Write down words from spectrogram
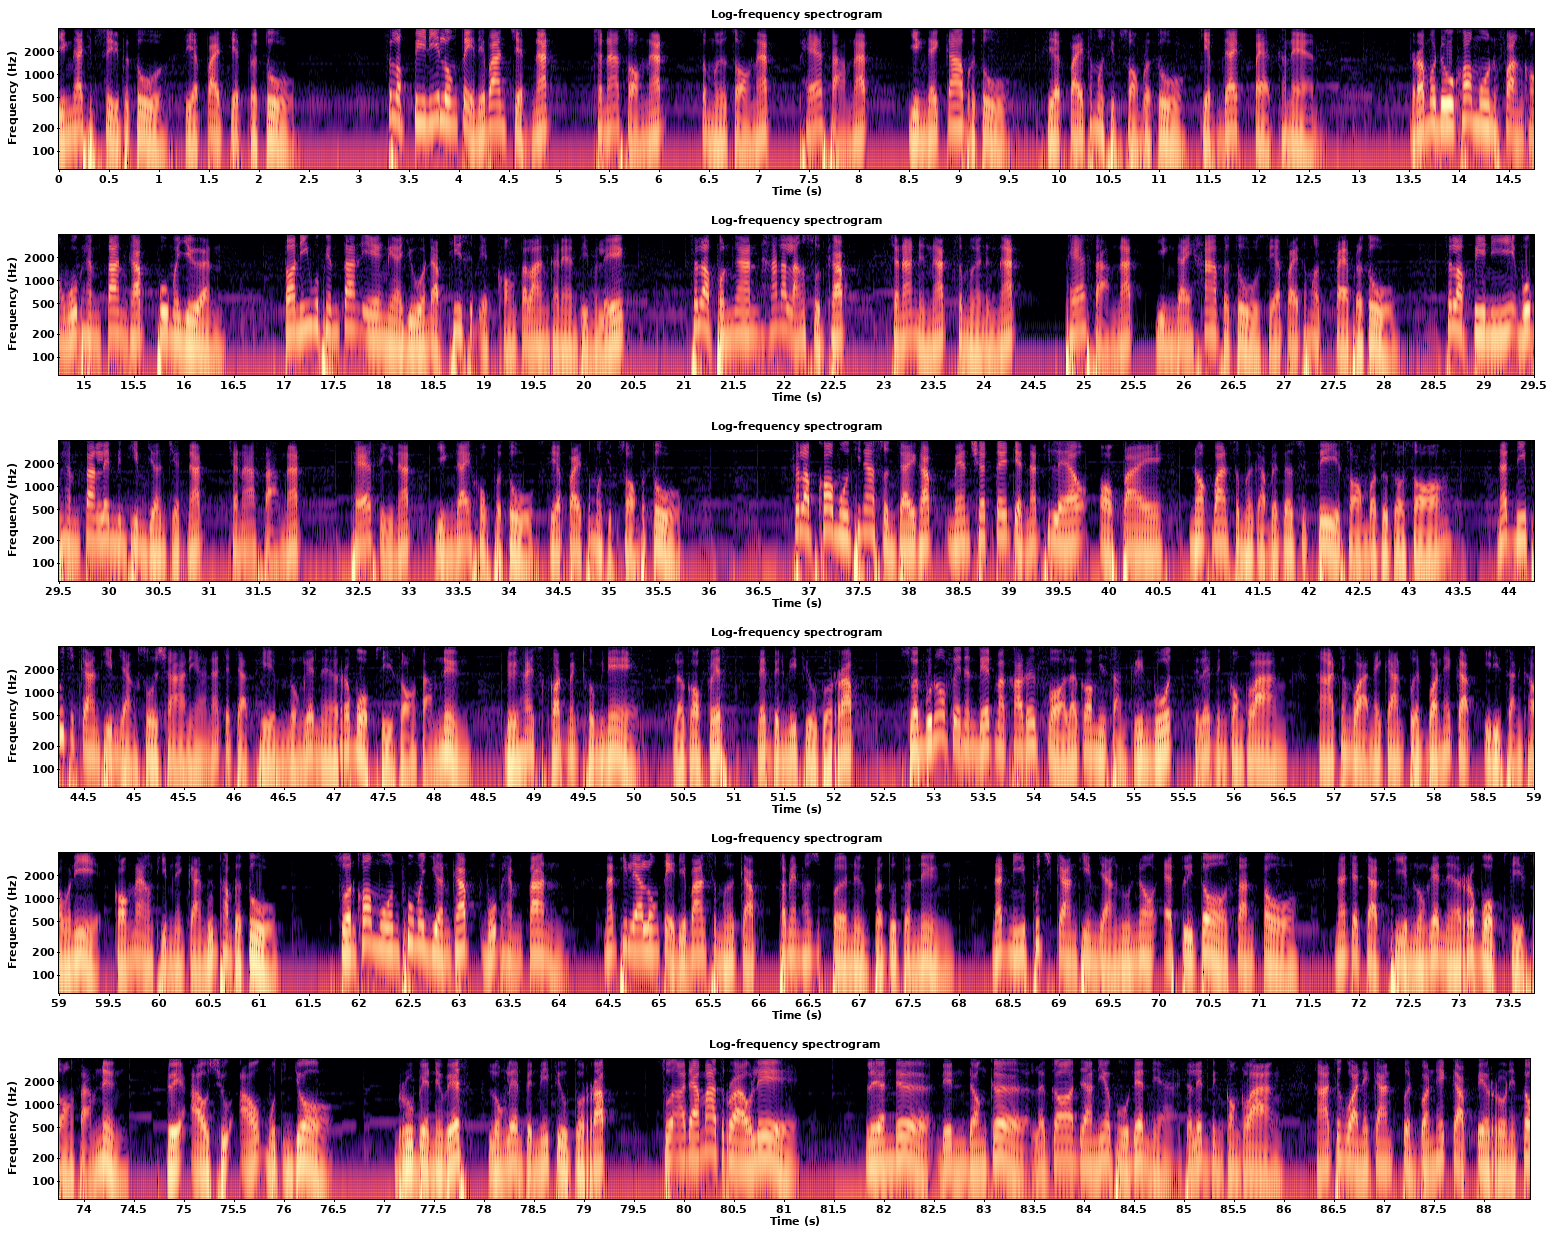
ยิงได้ 14 ประตู เสียไป 7 ประตูสำหรับปีนี้ลงเตะในบ้าน 7 นัด ชนะ 2 นัด เสมอ 2 นัด แพ้ 3 นัด ยิงได้ 9 ประตู เสียไปทั้งหมด 12 ประตู เก็บได้ 8 คะแนน เรามาดูข้อมูลฝั่งของวูฟแฮมตันครับ ผู้มาเยือน ตอนนี้วูฟแฮมตันเองเนี่ยอยู่อันดับที่ 11 ของตารางคะแนนพรีเมียร์ลีกสำหรับผลงาน5นัดหลังสุดครับ ชนะ 1 นัดเสมอ 1 นัด แพ้ 3 นัด ยิงได้ 5 ประตู เสียไปทั้งหมด 8 ประตูสำหรับปีนี้วูฟแฮมตันเล่นเป็นทีมเยือน 7 นัด ชนะ 3 นัด แพ้ 4 นัด ยิงได้ 6 ประตู เสียไปทั้งหมด 12 ประตู สำหรับข้อมูลที่น่าสนใจครับแมนเชสเตอร์เต็ดนัดที่แล้วออกไปนอกบ้านเสมอกับเลสเตอร์ซิตี้2ประตูต่อ 2 นัดนี้ผู้จัดการทีมอย่างโซชาเนี่ยน่าจะจัดทีมลงเล่นในระบบ 4-2-3-1 โดยให้สกอตต์แม็กโทมิเน่แล้วก็เฟรสเล่นเป็นมิดฟิลด์ตัวรับ ส่วนบูโน่เฟรนันเดสมาคาร์เรตฟอร์แล้วก็มีสันกรีนบูธจะเล่นเป็นกองกลาง หาจังหวะในการเปิดบอลให้กับอีดิสันคาวานี่กองหน้าของทีมในการลุ้นทำประตู ส่วนข้อมูลผู้มาเยือนครับวูฟแฮมตัน นัดที่แล้วลงเตะในบ้านเสมอกับทอมเนนฮอสเปอร์1ประตูต่อ1นัดนี้ผู้จัดการทีมอย่างนูโนเอปลิโตซานโตน่าจะจัดทีมลงเล่นในระบบ 4-2-3-1 โดยเอาชูอัลมูตินโยรูเบนเนเวสลงเล่นเป็นมิดฟิลด์ตัวรับ ส่วนอาดามาตราเล่เลนเดอร์เดนดองเกอร์แล้วก็ดานิเอลพูเดนเนี่ยจะเล่นเป็นกองกลาง หาจังหวะในการเปิดบอลให้กับเปโรเนโต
